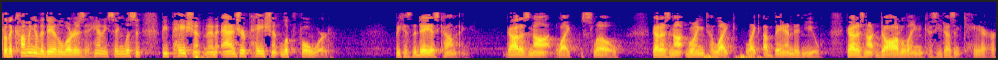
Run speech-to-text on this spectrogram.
for the coming of the day of the Lord is at hand. He's saying, listen, be patient, and as you're patient, look forward because the day is coming. God is not like slow. God is not going to like like abandon you. God is not dawdling because he doesn't care.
